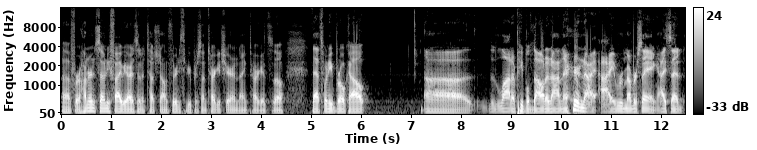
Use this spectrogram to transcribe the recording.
uh, for 175 yards and a touchdown, 33% target share and nine targets. So that's when he broke out. Uh, a lot of people doubted on there, and I, I remember saying, I said,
